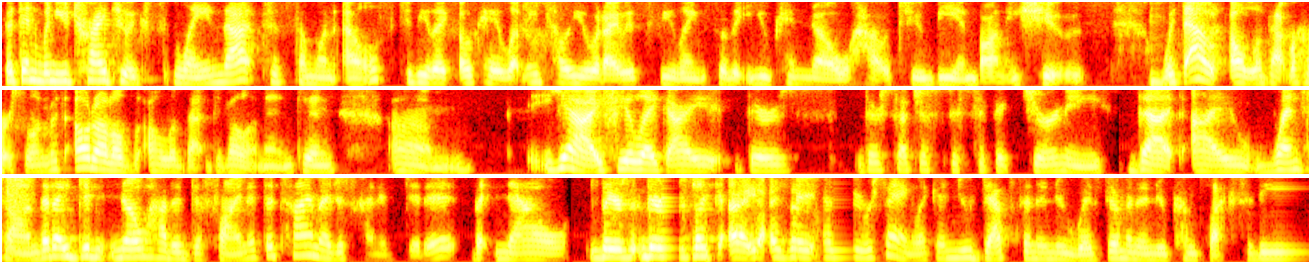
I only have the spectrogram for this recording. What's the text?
but then when you try to explain that to someone else to be like okay let me tell you what i was feeling so that you can know how to be in bonnie's shoes mm. without all of that rehearsal and without all of, all of that development and um, yeah i feel like i there's there's such a specific journey that i went on that i didn't know how to define at the time. I just kind of did it. But now there's there's like a, as i as we were saying like a new depth and a new wisdom and a new complexity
